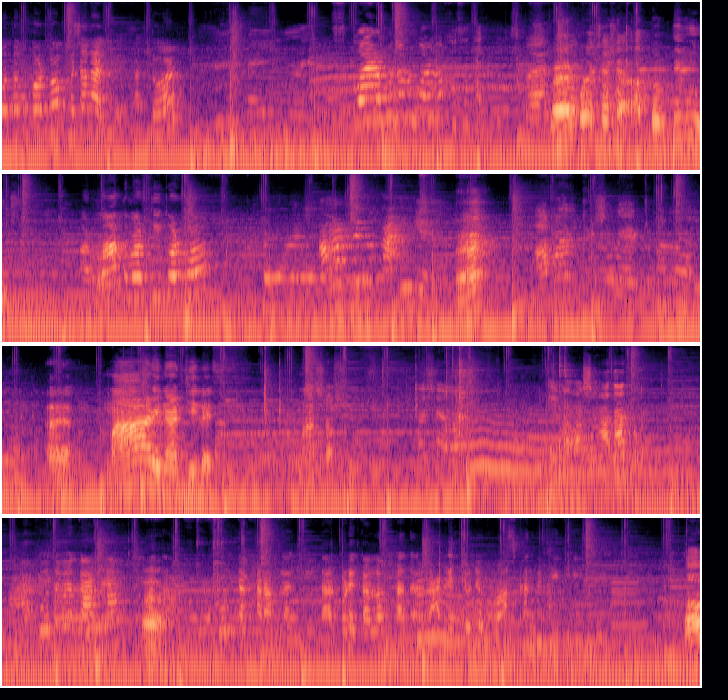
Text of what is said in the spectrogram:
ত্রিভুজ প্রথম করব খোসা থাকবে। আর তোর? স্কয়ার মতন করবে খোসা থাকবে। স্কোয়ার করে খোসা আর তোর ত্রিভুজ। আর মা তোমার কি করব? আমার কিন্তু কাটি দিয়ে হ্যাঁ? আমার পিছনে একটুখানি মার এনার্জি লেস মা সবসময়। এ বাবা সাদা তো। প্রথমে কাটলাম হ্যাঁ। সাদা মনটা খারাপ লাগল। তারপরে কাটলাম সাদা। রাগের চোটে মাঝখান দিয়ে দিয়ে দিয়েছি। তাও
